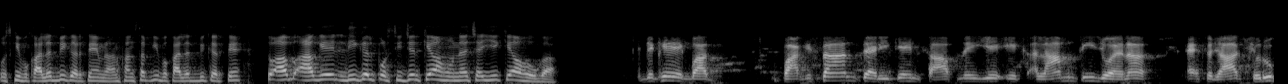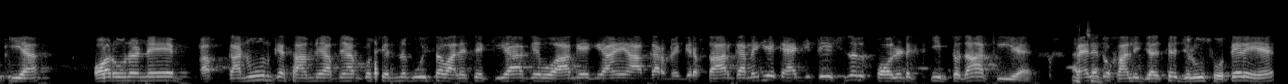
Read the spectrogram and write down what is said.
उसकी वकालत भी करते हैं इमरान खान साहब की वकालत भी करते हैं। तो अब आगे लीगल प्रोसीजर क्या होना चाहिए क्या होगा? देखिए एक बात पाकिस्तान तहरीक इंसाफ ने ये एक अलामती जो है ना एहतजाज शुरू किया और उन्होंने कानून के सामने अपने आप को सिरनगू इस हवाले से किया कि वो आगे के आए आकर हमें गिरफ़्तार कर रहे एक एजुटेशनल पॉलिटिक्स की इब्तदा की है। अच्छा। पहले तो खाली जलसे जुलूस होते रहे हैं।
